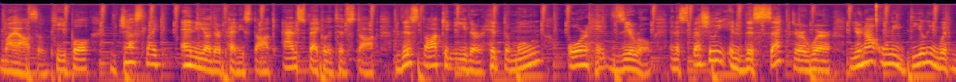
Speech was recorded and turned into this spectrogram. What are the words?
my awesome people, just like any other penny stock and speculative stock, this stock can either hit the moon or hit zero. And especially in this sector where you're not only dealing with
